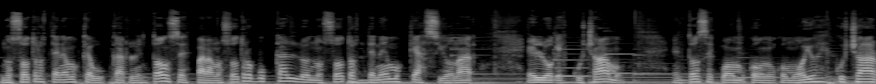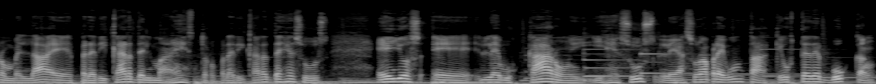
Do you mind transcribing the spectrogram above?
nosotros tenemos que buscarlo. Entonces, para nosotros buscarlo, nosotros tenemos que accionar en lo que escuchamos. Entonces, como, ellos escucharon, ¿verdad? Eh, predicar del Maestro, predicar de Jesús, ellos eh, le buscaron y, y, Jesús le hace una pregunta, ¿qué ustedes buscan?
